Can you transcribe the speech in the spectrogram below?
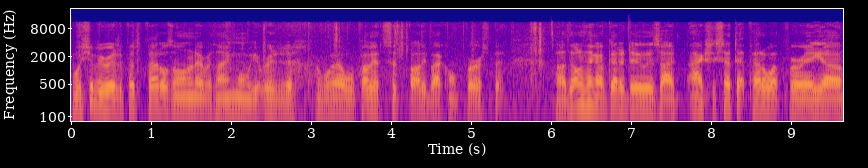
We should be ready to put the pedals on and everything when we get ready to, well, we'll probably have to set the body back on first, but uh, the only thing I've got to do is I, I actually set that pedal up for a uh,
